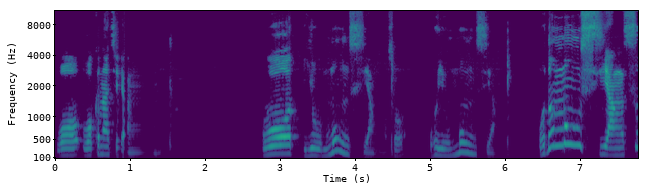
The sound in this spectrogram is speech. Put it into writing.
我我跟他讲，我有梦想，我说我有梦想，我的梦想是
